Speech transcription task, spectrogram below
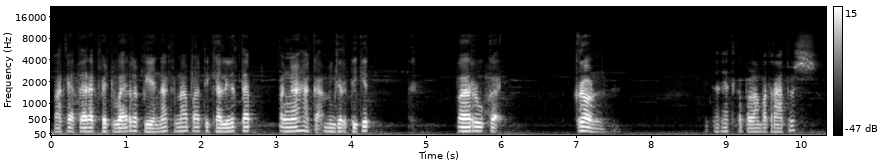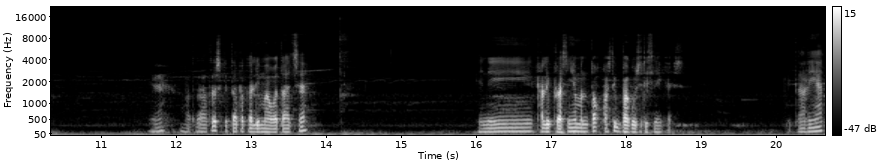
pakai terek V2R lebih enak. Kenapa 3 liter tap tengah agak minggir dikit baru ke ground. Kita lihat kepala 400 ya 400 kita pakai 5 watt aja. Ini kalibrasinya mentok pasti bagus di sini guys. Kita lihat.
